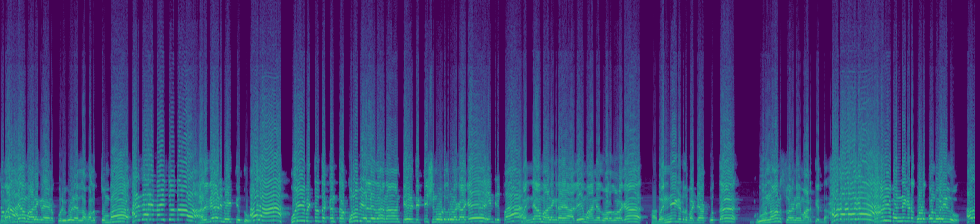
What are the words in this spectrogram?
ತುಂಬಾ? ಮಲ್ಯ ಮಾಳಿಂಗ್ರಾಯನ ಕುರಿಗಳೆಲ್ಲ ಹೊಲ ತುಂಬಾ. ಹರಿದಾಡಿ ಹರಿದಾಡಿ ಮೇಯ್ತಿದ್ದು. ಅಲ್ಲ ಕುರಿ ಬಿಟ್ಟಿರ್ತಕ್ಕಂತ ಕುರುಬಿ ಎಲ್ಲಿದಾನ ಅಂತ ಹೇಳಿ ದಿಟ್ಟಿಸಿ ನೋಡಿದ್ರೊಳಗಾಗಿ ಏನ್ರಿಪ್ಪ? ಮನ್ಯ ಮಾಳಿಂಗರಾಯ ಅದೇ ಮಾನ್ಯದ ಹೊಲದೊಳಗ ಬನ್ನಿ ಗಿಡದ ಬಡ್ಡೆ ಹಾಕುತ್ತ ಗುರುನಾಮ ಸ್ಮರಣೆ ಮಾಡ್ತಿದ್ದ. ಕುದುರಿ ಕುದುರೆ ಬನ್ನಿ ಗಿಡ ಕೊಡ್ಕೊಂಡು ಒಯ್ದು. ಅದ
